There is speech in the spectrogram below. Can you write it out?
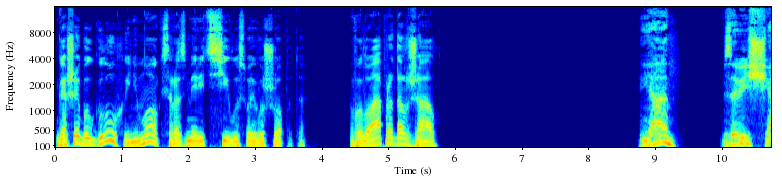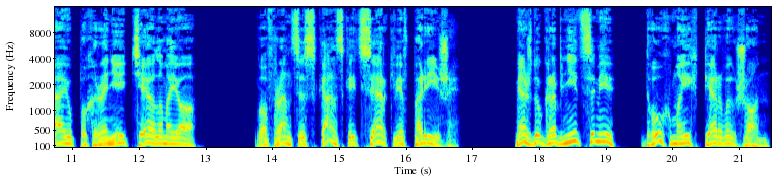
Гаше был глух и не мог соразмерить силу своего шепота. Валуа продолжал. «Я завещаю похоронить тело мое во францисканской церкви в Париже, между гробницами двух моих первых жен.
